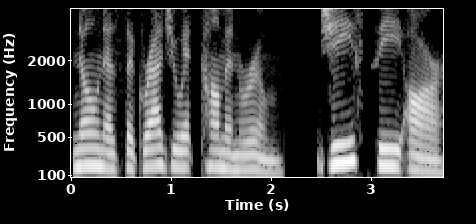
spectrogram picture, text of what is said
known as the Graduate Common Room (GCR),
